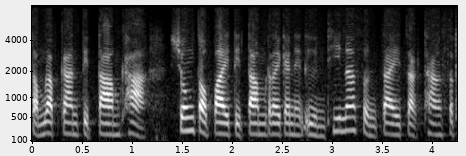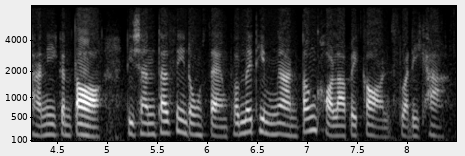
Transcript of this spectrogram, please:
สำหรับการติดตามค่ะ ช่วงต่อไปติดตามรายการอื่น ๆ ที่น่าสนใจจากทางสถานีกันต่อ ดิฉันทัศนีดงแสงพร้อมด้วยทีมงานต้องขอลาไปก่อน สวัสดีค่ะ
